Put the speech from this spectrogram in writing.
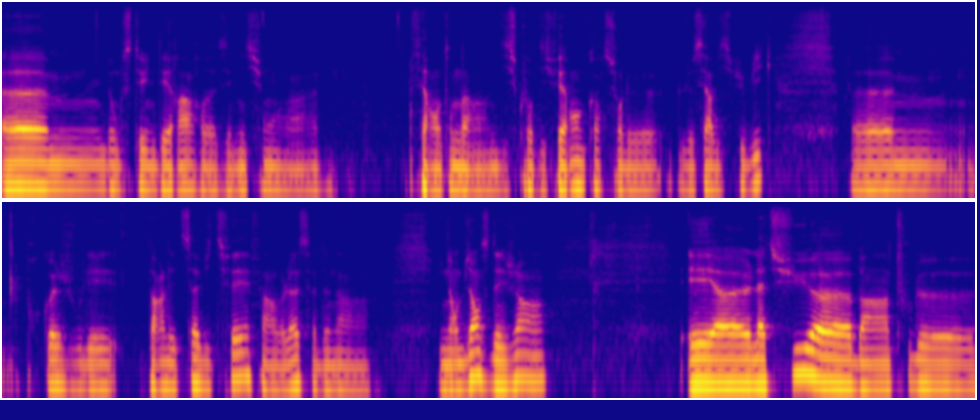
Euh, donc c'était une des rares euh, émissions à faire entendre un discours différent encore sur le, le service public. Euh, pourquoi je voulais parler de ça vite fait? Enfin voilà, ça donne un- une ambiance déjà. hein. Et euh, là-dessus, euh, ben tout le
